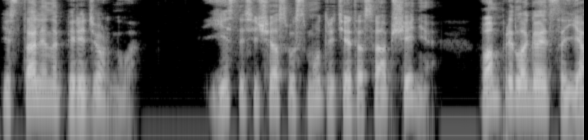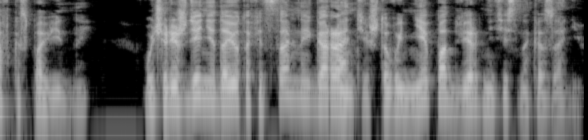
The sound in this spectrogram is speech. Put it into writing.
и Сталина передернуло. Если сейчас вы смотрите это сообщение, вам предлагается явка с повинной. Учреждение дает официальные гарантии, что вы не подвергнетесь наказанию.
